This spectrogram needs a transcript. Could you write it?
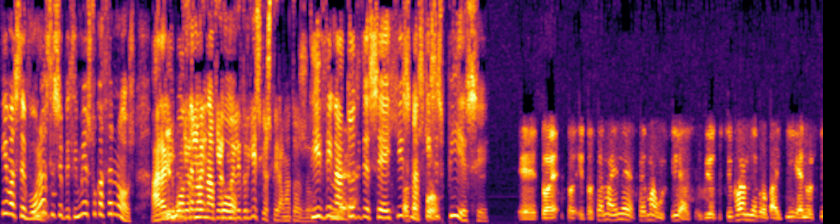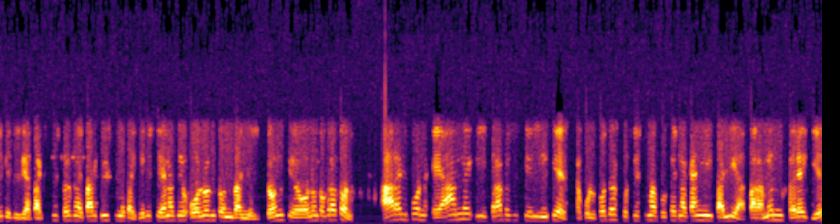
είμαστε βορράς ναι. στις επιθυμίες του καθενός. Άρα λοιπόν θέλω να και πω. Έχουμε λειτουργήσει και ως πειραματόζω. Τι δυνατότητες ναι. έχεις να ασκήσεις πίεση; Ε, το, το, το θέμα είναι θέμα ουσίας, διότι σύμφωνα με την Ευρωπαϊκή Ένωση και τις διατάξεις της πρέπει να υπάρχει ίση μεταχείριση έναντι όλων των δανειοληπτών και όλων των κρατών. Άρα λοιπόν, εάν οι τράπεζες οι ελληνικές, ακολουθώντας το σύστημα που θέλει να κάνει η Ιταλία, παραμένουν φερέκιε,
